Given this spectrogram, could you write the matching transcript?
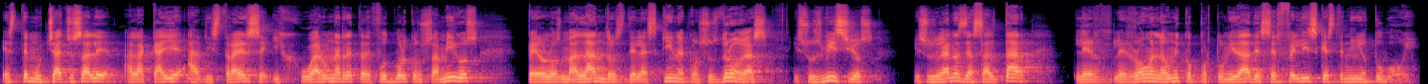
este muchacho sale a la calle a distraerse y jugar una reta de fútbol con sus amigos, pero los malandros de la esquina con sus drogas y sus vicios y sus ganas de asaltar le, le roban la única oportunidad de ser feliz que este niño tuvo hoy.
